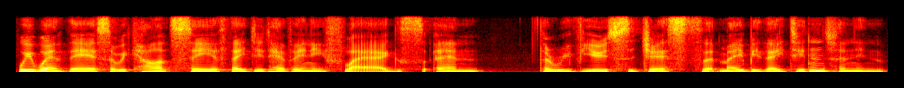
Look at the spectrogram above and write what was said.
we weren't there, so we can't see if they did have any flags. And the review suggests that maybe they didn't. And in,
